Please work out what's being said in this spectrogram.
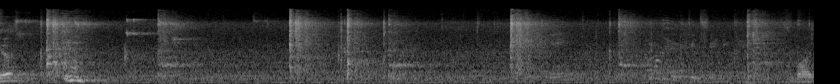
A About.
